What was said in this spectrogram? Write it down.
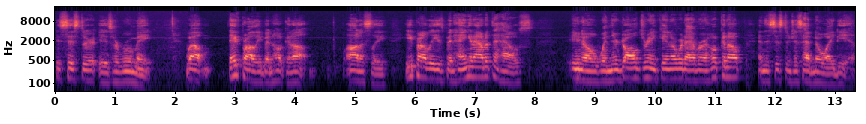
his sister is her roommate. Well, they've probably been hooking up, honestly. He probably has been hanging out at the house, you know, when they're all drinking or whatever, hooking up, and the sister just had no idea.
